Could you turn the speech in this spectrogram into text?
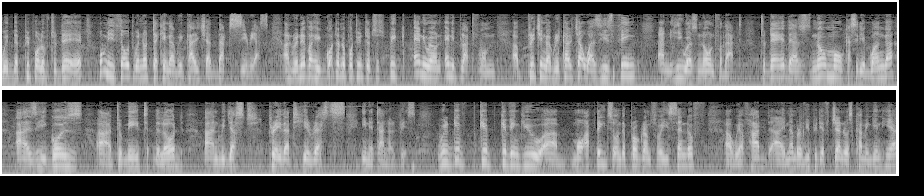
with the people of today, whom he thought were not taking agriculture that serious. And whenever he got an opportunity to speak anywhere on any platform, uh, preaching agriculture was his thing, and he was known for that. Today, there's no more Kasirye Gwanga as he goes uh, to meet the Lord, and we just pray that he rests in eternal peace. We'll give, keep giving you uh, more updates on the programs for his send-off Uh, we have had uh, a number of UPDF generals coming in here.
